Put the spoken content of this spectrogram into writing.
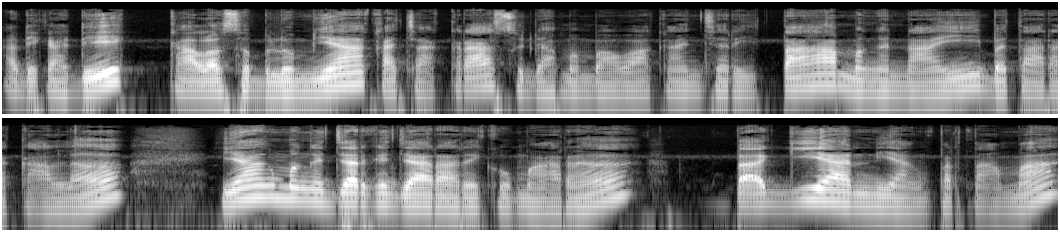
adik-adik, kalau sebelumnya Kak Cakra sudah membawakan cerita mengenai Betara Kale yang mengejar-ngejar Ari Kumara, bagian yang pertama,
